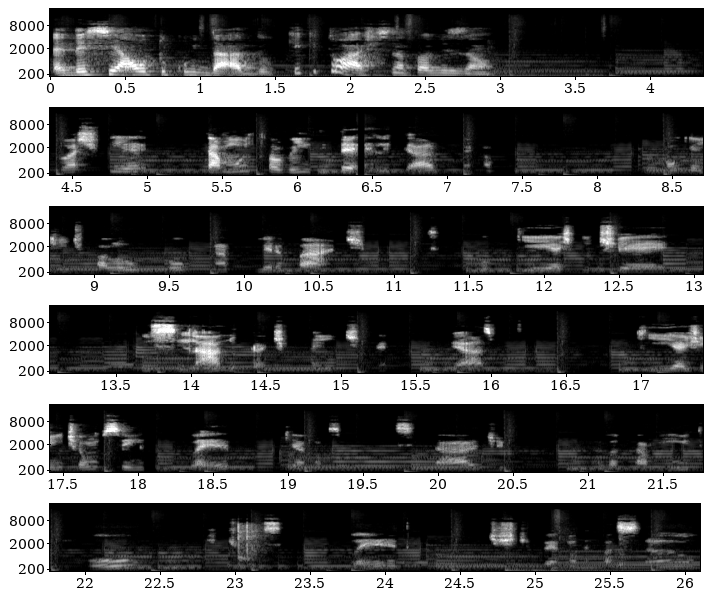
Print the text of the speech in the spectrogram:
é, desse autocuidado? O que, que tu acha, assim, na tua visão? Eu acho que é está muito talvez interligado né, com o que a gente falou um pouco na primeira parte, porque a gente é ensinado praticamente, né, entre aspas, que a gente é um ser incompleto, que a nossa felicidade ela está muito boa, a gente um ser incompleto, se a gente tiver uma relação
